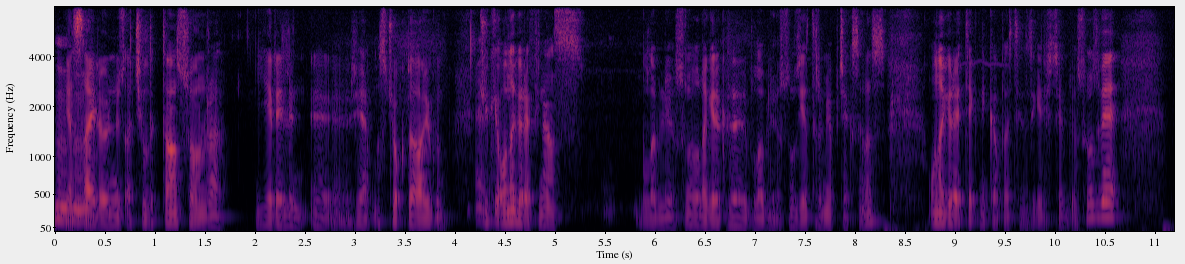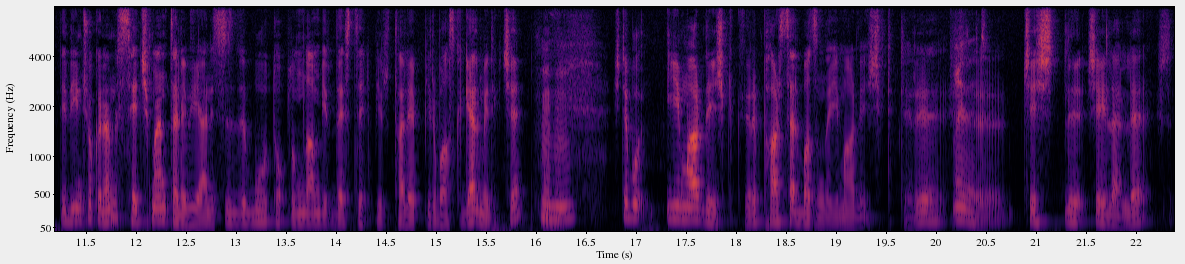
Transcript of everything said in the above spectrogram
yasayla önünüz açıldıktan sonra yerelin e, şey yapması çok daha uygun. Çünkü ona göre finans bulabiliyorsunuz. Ona göre kredi bulabiliyorsunuz yatırım yapacaksanız. Ona göre teknik kapasitenizi geliştirebiliyorsunuz ve dediğin çok önemli seçmen talebi yani sizde bu toplumdan bir destek, bir talep, bir baskı gelmedikçe işte bu imar değişiklikleri, parsel bazında imar değişiklikleri, Evet. çeşitli şeylerle işte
